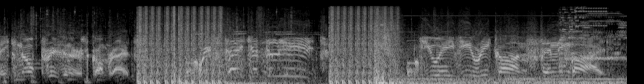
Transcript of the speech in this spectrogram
Take no prisoners, comrades. We've taken the lead! UAV recon standing by.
